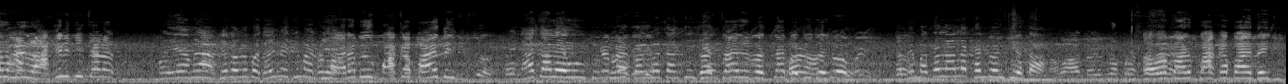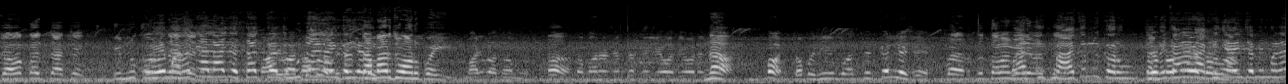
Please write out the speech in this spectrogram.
જમીન રાખી લીધી ને. પણ એ હમણાં આવશે તો આપણે બધા મેથી મારશે મારે બધું પાકા પાયે થઈ ગયું છે. ના ચાલે એવું ચાલતી છે. રસ્તા બધું થઈ ગયું તમે મગનલાલના ખંડોનજી હતા. હવે આ તો એમનો પ્રશ્ન હવે છે. મારું પાકા પાયે થઈ ગયું છે. હવે કઈ સાથે એમનું કોઈ મને ક્યાં લાગે? સચ હું તો લાઈન કરી તમારે જોવાનું પછી. મારી વાત સાંભળો. હા. તમારે અંદર કઈ લેવા દેવા ના. બસ તો પછી વાતચીત કરી લેશે. બરાબર તો તમે મારી વાત કેમ કરું? તમે કરવું કાલે રાખી જાય જમીન મને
